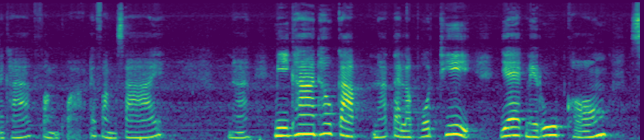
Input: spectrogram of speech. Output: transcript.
นะคะ ฝั่งขวาไอ้ฝั่งซ้าย นะมีค่าเท่ากับนะแต่ละพจน์ที่แยกในรูปของเศ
